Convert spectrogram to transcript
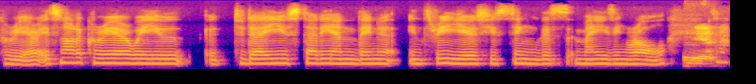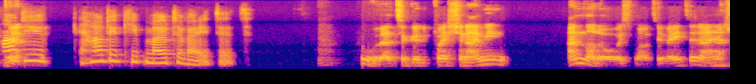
career. It's not a career where you uh, today you study and then uh, in three years you sing this amazing role. Yeah. So how yeah. do you how do you keep motivated? Ooh, that's a good question. I mean, I'm not always motivated. I have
